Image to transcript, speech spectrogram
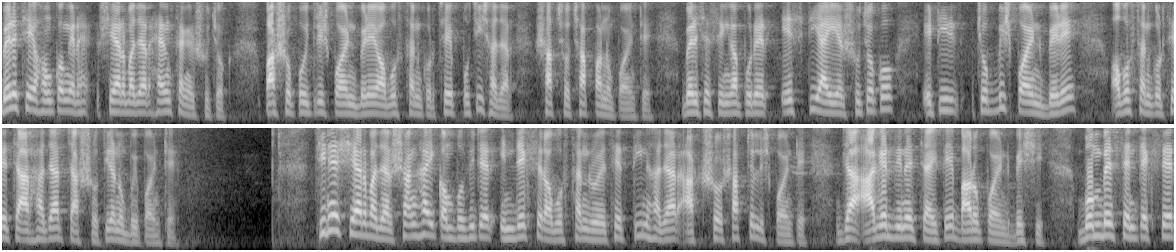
বেড়েছে হংকংয়ের শেয়ার বাজার হ্যাংস্যাংয়ের সূচক, পাঁচশো পঁয়ত্রিশ পয়েন্ট বেড়ে অবস্থান করছে পঁচিশ হাজার সাতশো ছাপ্পান্ন পয়েন্টে। বেড়েছে সিঙ্গাপুরের এসটিআই এর সূচকও, এটির চব্বিশ পয়েন্ট বেড়ে অবস্থান করছে চার হাজার চারশো তিরানব্বই পয়েন্টে। চীনের শেয়ার বাজার সাংহাই কম্পোজিটের ইন্ডেক্সের অবস্থান রয়েছে তিন হাজার আটশো সাতচল্লিশ পয়েন্টে, যা আগের দিনের চাইতে বারো পয়েন্ট বেশি। বোম্বে সেন্টেক্সের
